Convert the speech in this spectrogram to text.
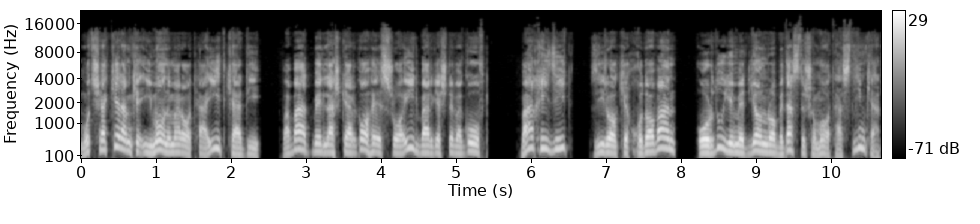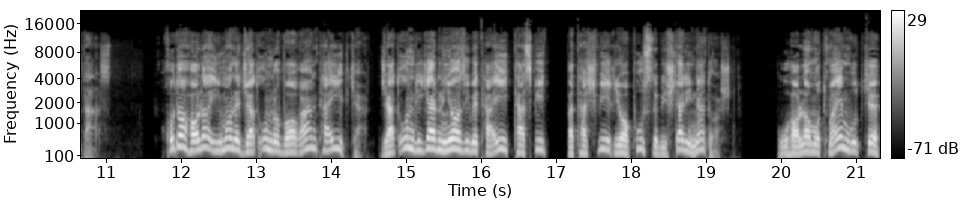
متشکرم که ایمان مرا تایید کردی و بعد به لشکرگاه اسرائیل برگشته و گفت برخیزید زیرا که خداوند اردوی مدیان را به دست شما تسلیم کرده است. خدا حالا ایمان جدعون را واقعا تایید کرد. جدعون دیگر نیازی به تایید، تثبیت و تشویق یا پوست بیشتری نداشت. او حالا مطمئن بود که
